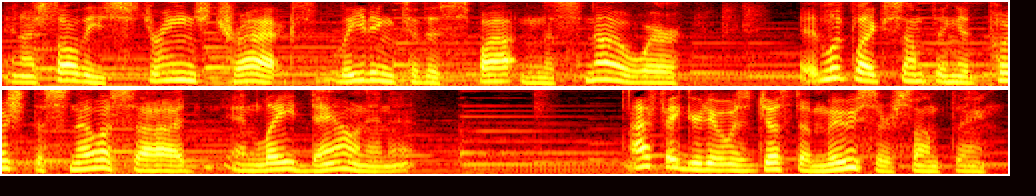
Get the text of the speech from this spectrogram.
and I saw these strange tracks leading to this spot in the snow where it looked like something had pushed the snow aside and laid down in it. I figured it was just a moose or something.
